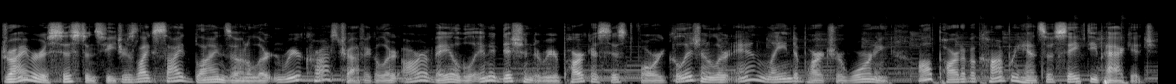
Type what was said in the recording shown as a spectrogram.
Driver assistance features like side blind zone alert and rear cross traffic alert are available in addition to rear park assist, forward collision alert, and lane departure warning, all part of a comprehensive safety package.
